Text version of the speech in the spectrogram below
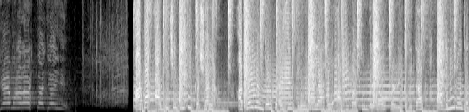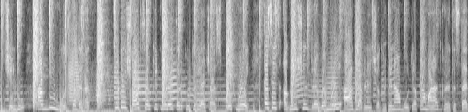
जय महाराष्ट्र जय हिंद. आता आगीची भीती कशाला? अथर्व एंटरप्राइजेस घेऊन आला आहे आगीपासून बचाव करण्याकरिता अग्निरोधक चेंडू अगदी मोजक्या दरात. कुठे शॉर्ट सर्किटमुळे तर कुठे याच्या स्फोटमुळे तसेच अग्निशील द्रव्यामुळे आग लागण्याच्या घटना मोठ्या प्रमाणात घडत असतात.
